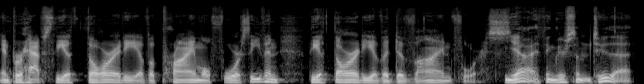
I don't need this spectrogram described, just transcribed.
and perhaps the authority of a primal force, even the authority of a divine force. Yeah, I think there's something to that.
